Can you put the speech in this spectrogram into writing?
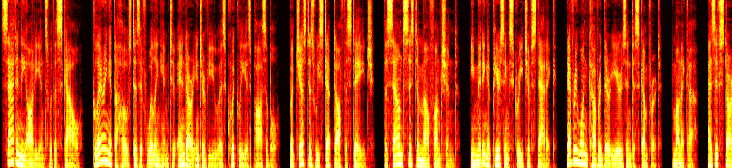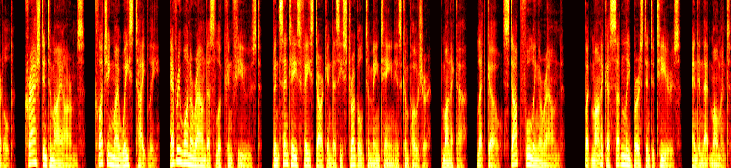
sat in the audience with a scowl, glaring at the host as if willing him to end our interview as quickly as possible. But just as we stepped off the stage, the sound system malfunctioned, emitting a piercing screech of static. Everyone covered their ears in discomfort. Monica, as if startled, crashed into my arms, clutching my waist tightly. Everyone around us looked confused. Vincente's face darkened as he struggled to maintain his composure. Monica, let go. Stop fooling around. But Monica suddenly burst into tears, and in that moment,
